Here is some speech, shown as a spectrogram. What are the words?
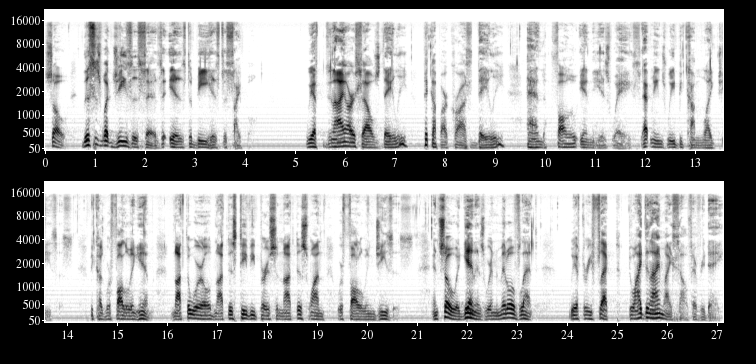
So, this is what Jesus says it is to be his disciple. We have to deny ourselves daily, pick up our cross daily, and follow in his ways. That means we become like Jesus because we're following him. Not the world, not this TV person, not this one. We're following Jesus. And so, again, as we're in the middle of Lent, we have to reflect do I deny myself every day?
